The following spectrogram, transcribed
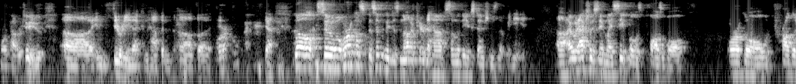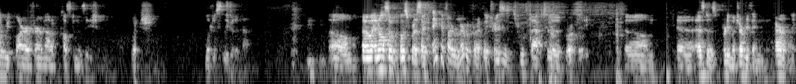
more power to you. Uh, in theory, that can happen, uh, but Oracle. yeah. Well, so Oracle specifically does not appear to have some of the extensions that we need. Uh, I would actually say MySQL is plausible. Oracle would probably require a fair amount of customization, which we'll just leave it at that. Um, oh, and also Postgres, I think if I remember correctly, traces its roots back to Berkeley, um, uh, as does pretty much everything apparently.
